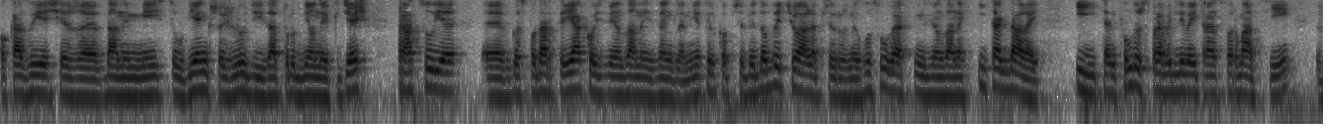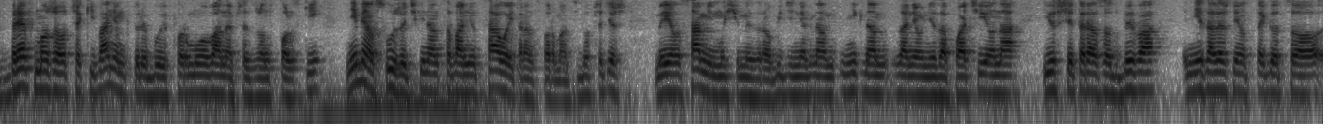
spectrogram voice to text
okazuje się, że w danym miejscu większość ludzi zatrudnionych gdzieś pracuje e, w gospodarce jakoś związanej z węglem, nie tylko przy wydobyciu, ale przy różnych usługach z tym związanych i tak dalej. I ten Fundusz Sprawiedliwej Transformacji, wbrew może oczekiwaniom, które były formułowane przez rząd polski, nie miał służyć finansowaniu całej transformacji, bo przecież my ją sami musimy zrobić i nikt nam, nikt nam za nią nie zapłaci i ona już się teraz odbywa, niezależnie od tego, co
